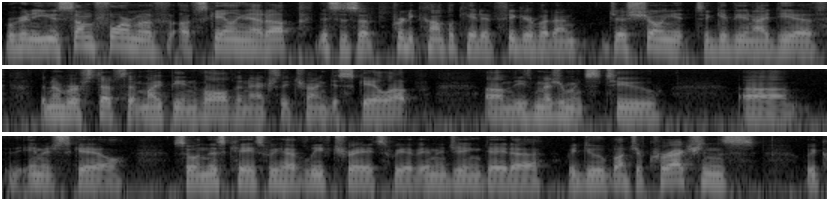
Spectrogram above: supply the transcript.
We're going to use some form of, of scaling that up. This is a pretty complicated figure, but I'm just showing it to give you an idea of the number of steps that might be involved in actually trying to scale up um, these measurements to uh, the image scale. So in this case, we have leaf traits, we have imaging data, we do a bunch of corrections, we c-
